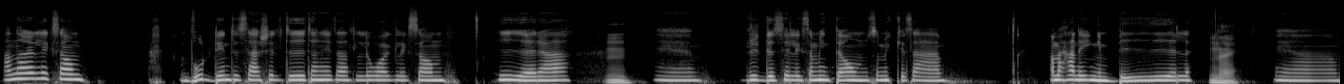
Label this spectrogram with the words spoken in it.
Han hade liksom, han bodde inte särskilt dyrt, han hittade låg liksom hyra, Mm. eh, brydde sig liksom inte om så mycket så här, ja men han hade ingen bil, Nej. eh,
